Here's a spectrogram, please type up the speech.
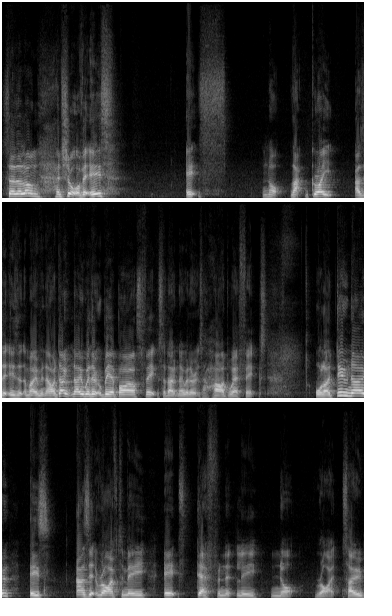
So the long and short of it is, it's not that great as it is at the moment. Now I don't know whether it will be a BIOS fix. I don't know whether it's a hardware fix. All I do know is, as it arrived to me, it's definitely not right. So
